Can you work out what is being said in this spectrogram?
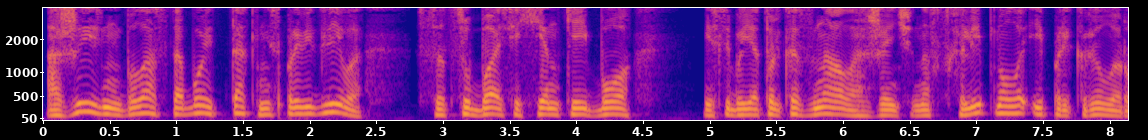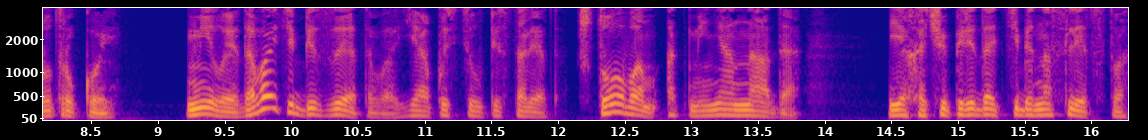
а жизнь была с тобой так несправедлива, Сацубаси Хенкейбо. Если бы я только знала...» Женщина всхлипнула и прикрыла рот рукой. «Милая, давайте без этого!» Я опустил пистолет. «Что вам от меня надо? Я хочу передать тебе наследство.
